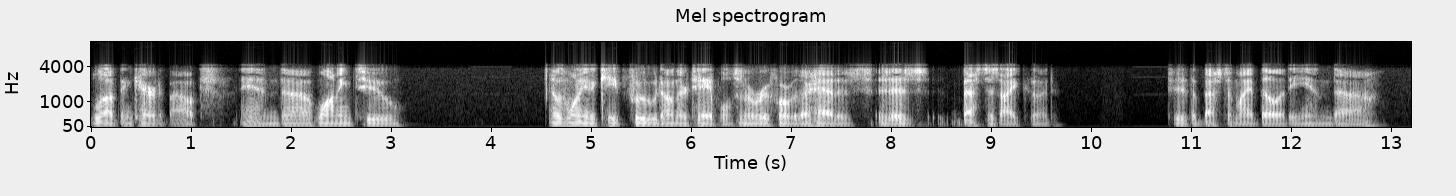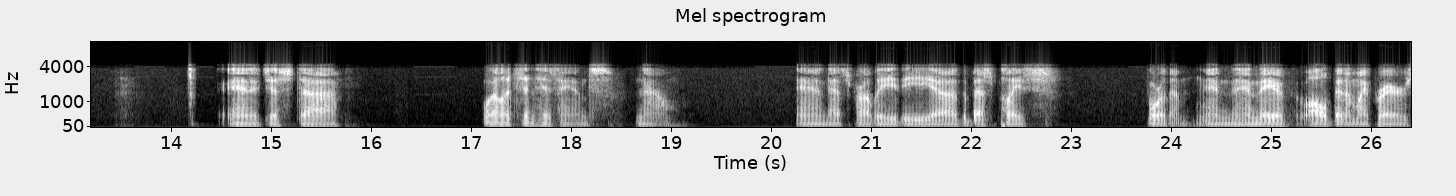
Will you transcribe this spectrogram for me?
loved and cared about, and uh, wanting to. I was wanting to keep food on their tables and a roof over their head as as best as I could, to the best of my ability, and uh, and it just uh, well, it's in his hands now, and that's probably the uh, the best place for them, and and they have all been in my prayers,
